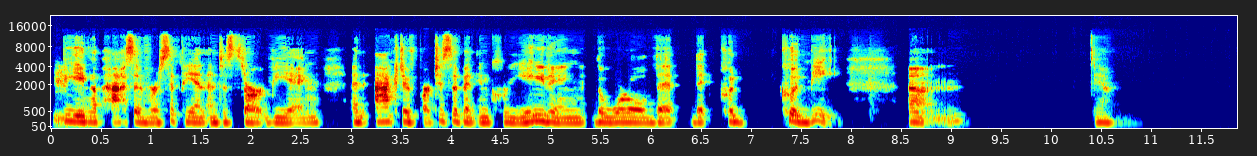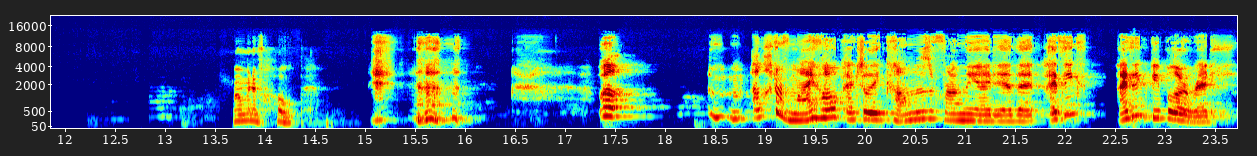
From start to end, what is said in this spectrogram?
being a passive recipient and to start being an active participant in creating the world that that could could be um yeah moment of hope well a lot of my hope actually comes from the idea that I think I think people are ready.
